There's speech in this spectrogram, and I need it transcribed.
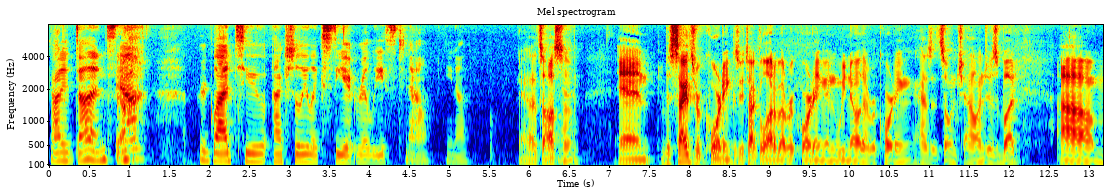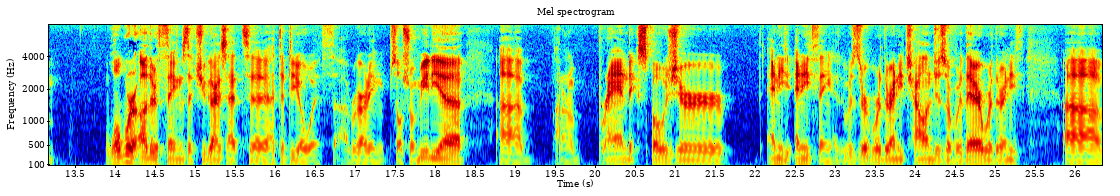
got it done. So Yeah. we're glad to actually like see it released now. You know. yeah, that's awesome. And besides recording, because we talked a lot about recording, and we know that recording has its own challenges, but um, what were other things that you guys had to had to deal with uh, regarding social media? Uh, I don't know, brand exposure, any anything. Was there were there any challenges over there? Were there any uh,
